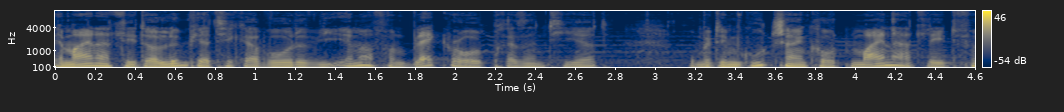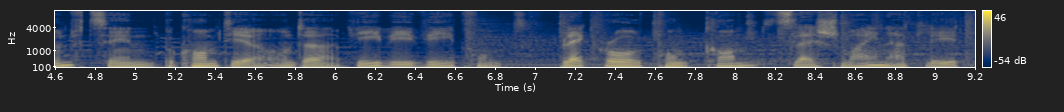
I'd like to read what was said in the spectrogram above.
Der Meinathlet Olympiaticker wurde wie immer von Blackroll präsentiert und mit dem Gutscheincode Meinathlet15 bekommt ihr unter www.blackroll.com/meinathlet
